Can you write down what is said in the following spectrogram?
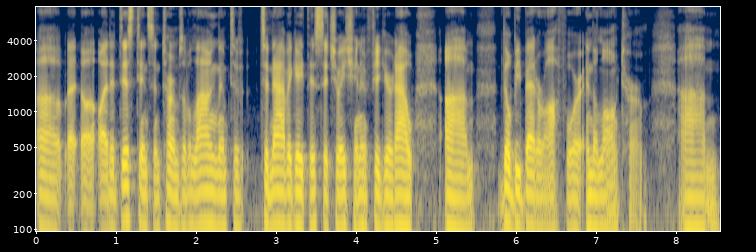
uh, at, uh, at, a distance in terms of allowing them to, to navigate this situation and figure it out, um, they'll be better off for it in the long term. Um,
